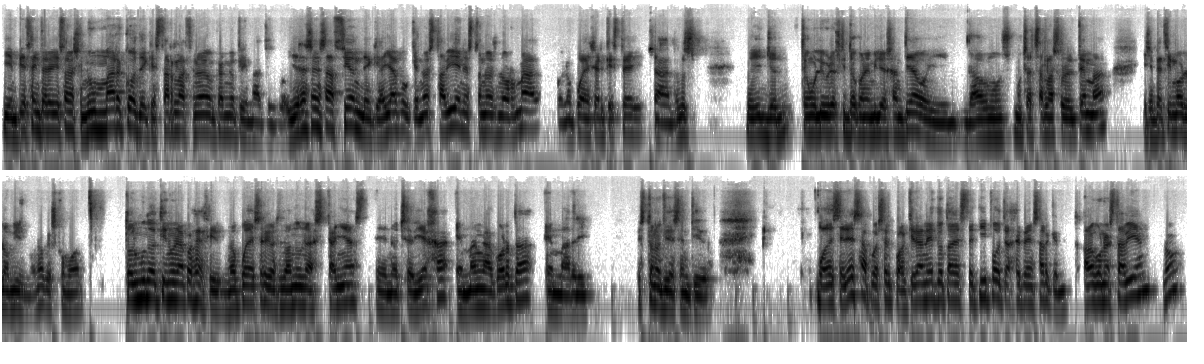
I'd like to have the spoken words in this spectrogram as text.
y empieza a interiorizarlos en un marco de que está relacionado con el cambio climático. Y esa sensación de que hay algo que no está bien, esto no es normal, pues no puede ser que esté. O sea, entonces, yo tengo un libro escrito con Emilio Santiago y dábamos muchas charlas sobre el tema y siempre decimos lo mismo, ¿no? que es como todo el mundo tiene una cosa, es decir, no puede ser que esté dando unas cañas en Nochevieja en manga corta en Madrid. Esto no tiene sentido. Puede ser esa, puede ser cualquier anécdota de este tipo, te hace pensar que algo no está bien, ¿no?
